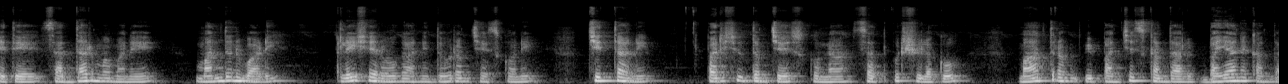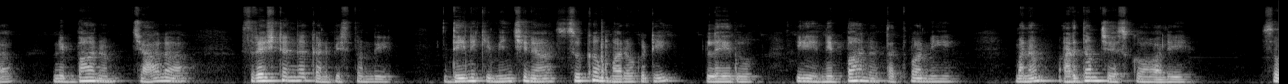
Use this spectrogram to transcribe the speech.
అయితే సద్ధర్మం అనే మందును వాడి క్లేశ రోగాన్ని దూరం చేసుకొని చిత్తాన్ని పరిశుద్ధం చేసుకున్న సత్పురుషులకు మాత్రం ఈ పంచస్కందాలు భయానకంగా నిబ్బానం చాలా శ్రేష్టంగా కనిపిస్తుంది. దీనికి మించిన సుఖం మరొకటి లేదు. ఈ నిబ్బాన తత్వాన్ని మనం అర్థం చేసుకోవాలి. సో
